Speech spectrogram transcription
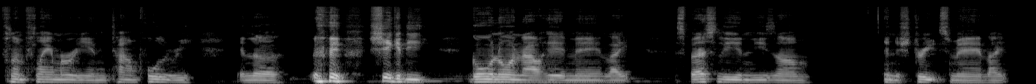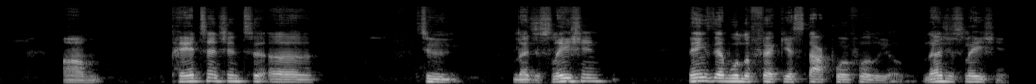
flim flammery and tomfoolery and uh shiggity going on out here, man. Like, especially in these um in the streets, man. Like, um, pay attention to uh to legislation, things that will affect your stock portfolio, legislation.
